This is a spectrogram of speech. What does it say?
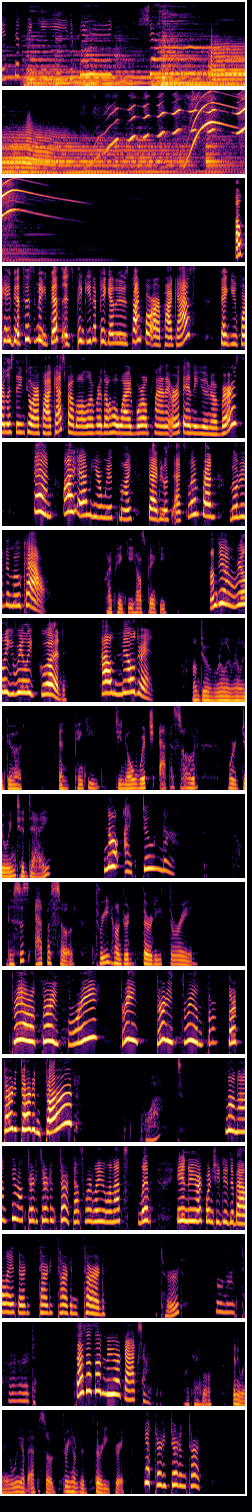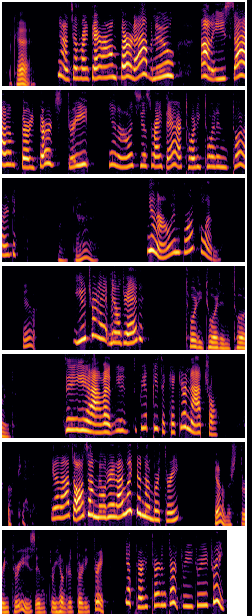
It's the Pinky the Pig Show. Okay, this is me. This is Pinky the Pig, and it is time for our podcast. Thank you for listening to our podcast from all over the whole wide world, planet Earth, and the universe. And I am here with my fabulous, excellent friend, Mildred the Moo Cow. Hi, Pinky. How's Pinky? I'm doing really, really good. How's Mildred? I'm doing really, really good. And Pinky, do you know which episode we're doing today? No, I do not. This is episode 333. 333? 333 and th- th- 33rd and 3rd? What? No, no, you 33rd and 3rd. That's where Lady Lynette lived in New York when she did the ballet 30, 33rd and 3rd. Turd? No, not turd. That's just a New York accent. Okay, well, anyway, we have episode 333. Yeah, 33rd and 3rd. Okay. Yeah, it's just right there on 3rd Avenue on the east side on 33rd Street. You know, it's just right there, 33rd and 3rd. Okay. You know, in Brooklyn. Yeah. You try it, Mildred. Torty, tord, and tord. See, you have it. You be a piece of cake. You're natural. Okay. Yeah, that's awesome, Mildred. I like the number three. Yeah, and there's three threes in 333. Yeah, 33rd and 3rd, 333.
